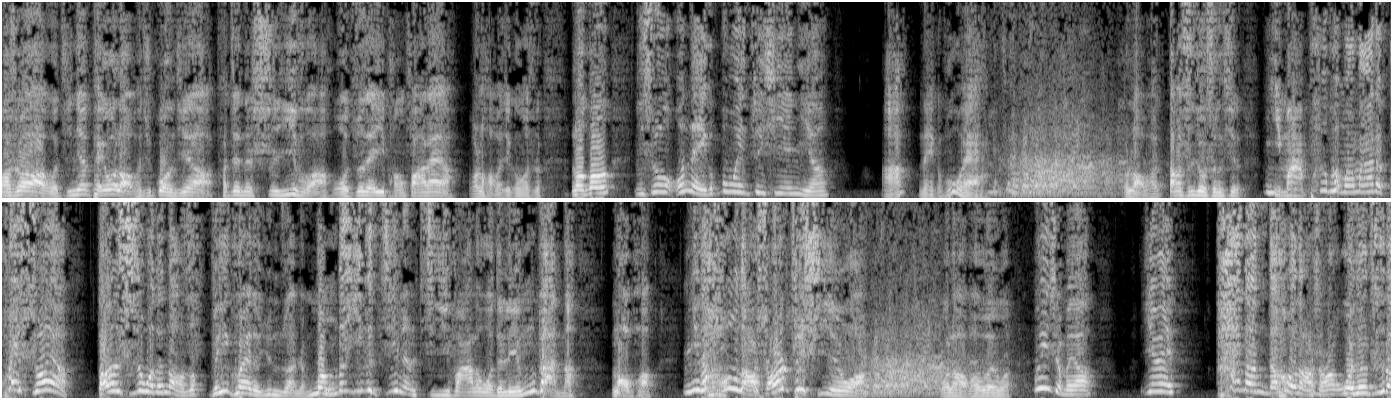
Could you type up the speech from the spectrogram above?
话说啊，我今天陪我老婆去逛街啊，她在那试衣服啊，我坐在一旁发呆啊。我老婆就跟我说：“老公，你说我哪个部位最吸引你啊？啊，哪个部位？”我老婆当时就生气了：“你妈婆婆妈妈的，快说呀！”当时我的脑子飞快的运转着，猛的一个机灵，激发了我的灵感呐。老婆，你的后脑勺最吸引我。我老婆问我为什么呀？因为。到你的后脑勺，我就知道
